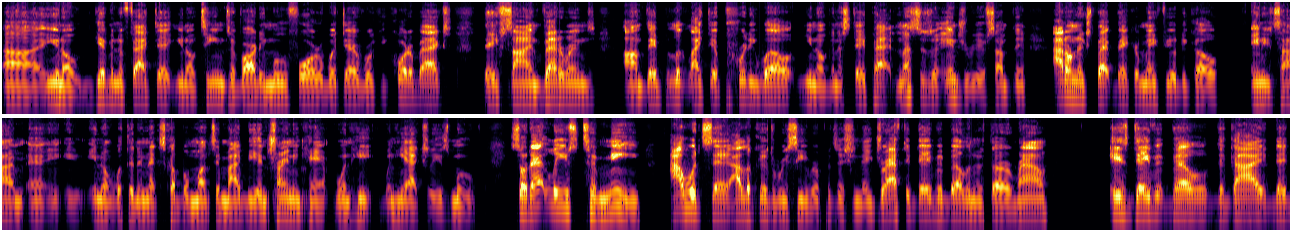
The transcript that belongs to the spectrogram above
uh, you know, given the fact that you know teams have already moved forward with their rookie quarterbacks. They've signed veterans. Um, they look like they're pretty well, you know, going to stay pat unless there's an injury or something. I don't expect Baker Mayfield to go anytime uh, you know within the next couple months it might be in training camp when he when he actually is moved so that leaves to me i would say i look at the receiver position they drafted david bell in the third round is David Bell the guy that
